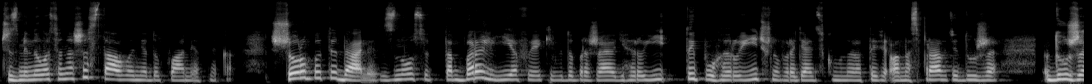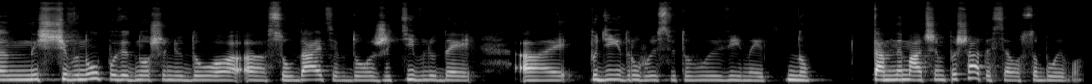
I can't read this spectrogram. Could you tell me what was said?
Чи змінилося наше ставлення до пам'ятника? Що робити далі? Зносити там барельєфи, які відображають герої... типу героїчну в радянському наративі, а насправді дуже дуже нищівну по відношенню до солдатів, до життів людей. Події Другої світової війни. Ну там нема чим пишатися особливо.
